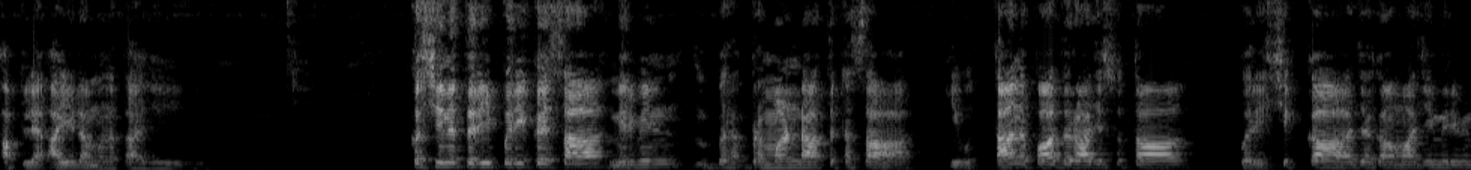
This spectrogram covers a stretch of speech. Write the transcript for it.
आपल्या आईला म्हणत आहे. कशीन तरी परी कैसा मिरविन ब्र- ब्रह्मांडात ठसा की उत्तान पाद राजसुता परी शिक्का जगा माझी मिरविन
